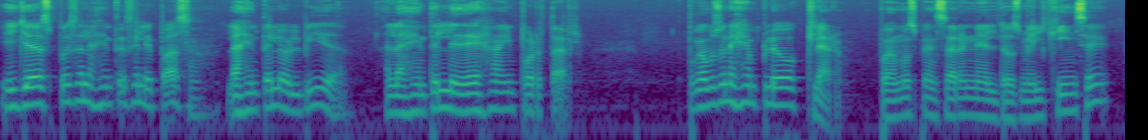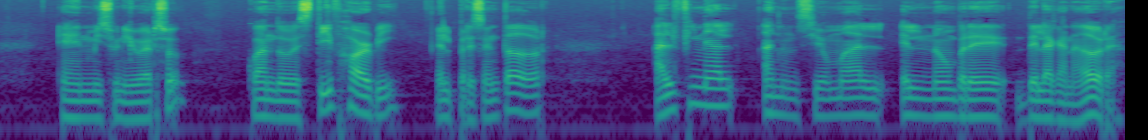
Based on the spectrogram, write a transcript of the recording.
y ya después a la gente se le pasa, la gente lo olvida, a la gente le deja importar. Pongamos un ejemplo claro. Podemos pensar en el 2015, en Miss Universo, cuando Steve Harvey, el presentador, al final anunció mal el nombre de la ganadora.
